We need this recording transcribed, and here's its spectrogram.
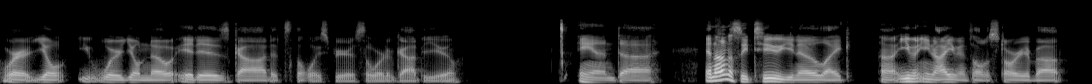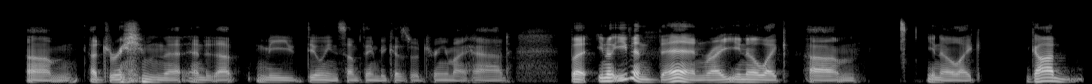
where you'll where you'll know it is God, it's the Holy Spirit, it's the Word of God to you, and uh, and honestly too, you know, like uh, even you know, I even told a story about um, a dream that ended up me doing something because of a dream I had. But you know, even then, right? You know, like um, you know, like God,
